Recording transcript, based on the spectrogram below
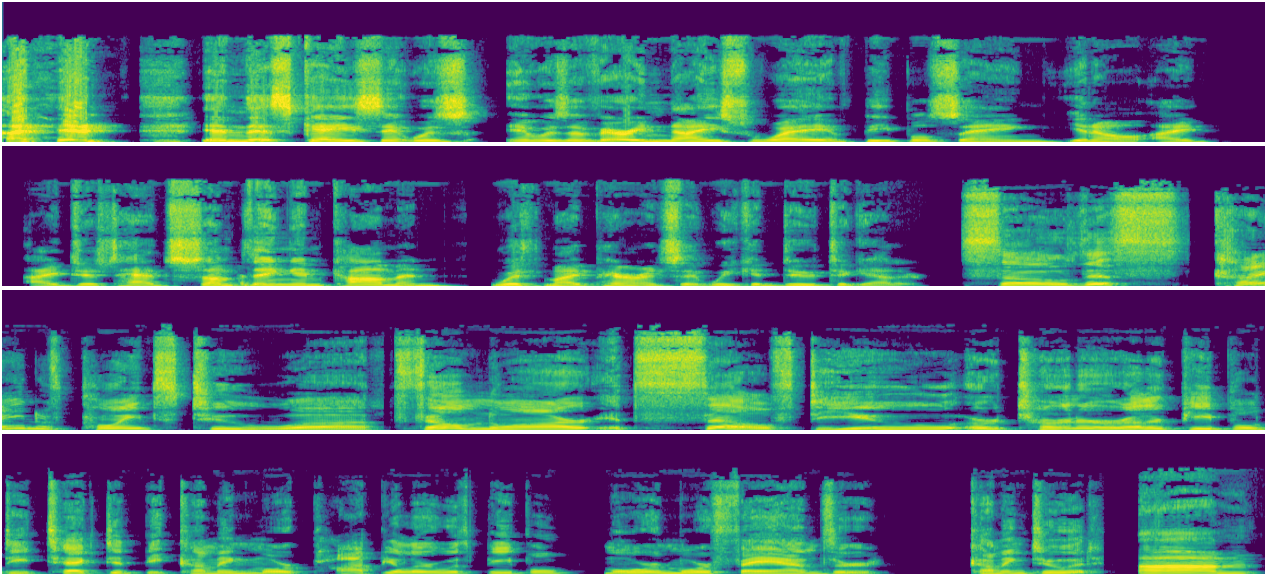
but in, in this case it was it was a very nice way of people saying you know i i just had something in common with my parents that we could do together so this kind of points to uh, film noir itself. Do you or Turner or other people detect it becoming more popular with people? More and more fans or coming to it? Um,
